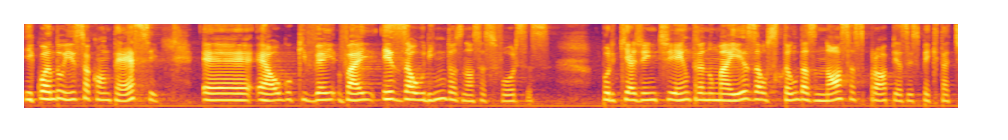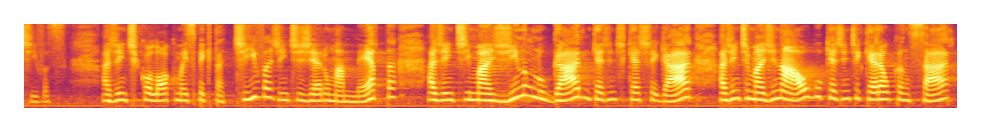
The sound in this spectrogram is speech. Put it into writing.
E quando isso acontece, é, é algo que vem, vai exaurindo as nossas forças, porque a gente entra numa exaustão das nossas próprias expectativas. A gente coloca uma expectativa, a gente gera uma meta, a gente imagina um lugar em que a gente quer chegar, a gente imagina algo que a gente quer alcançar,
